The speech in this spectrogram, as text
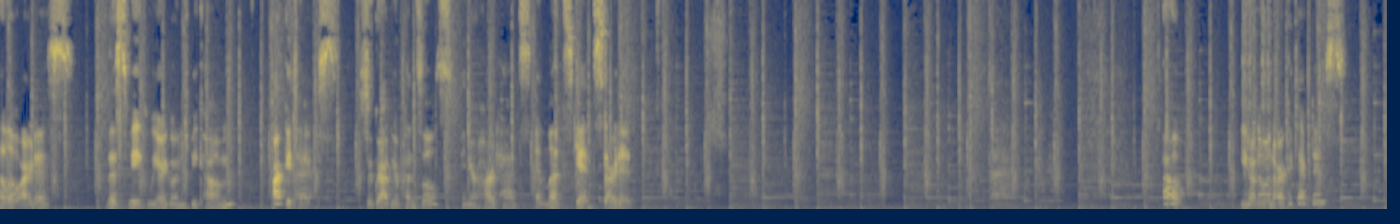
Hello, artists! This week we are going to become architects. So grab your pencils and your hard hats and let's get started. Oh, you don't know what an architect is?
